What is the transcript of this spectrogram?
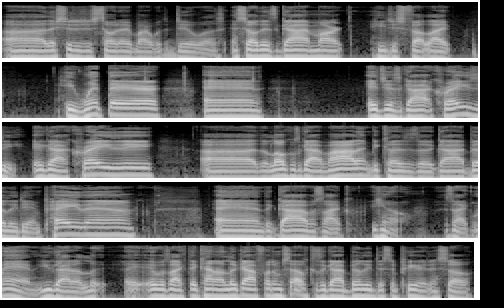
uh, they should have just told everybody what the deal was. And so this guy, Mark, he just felt like he went there and it just got crazy. It got crazy. Uh, the locals got violent because the guy Billy didn't pay them, and the guy was like, you know, it's like, man, you gotta look. It was like they kind of look out for themselves because the guy Billy disappeared, and so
